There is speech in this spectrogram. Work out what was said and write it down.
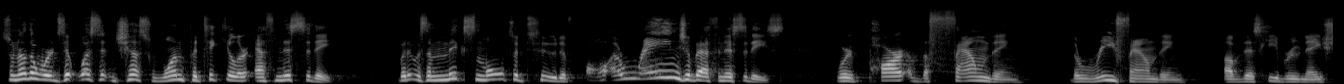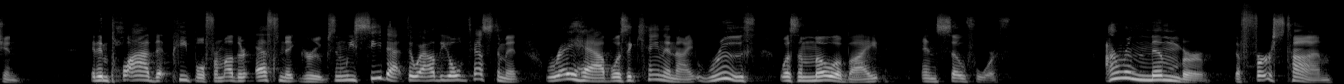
So, in other words, it wasn't just one particular ethnicity, but it was a mixed multitude of all, a range of ethnicities were part of the founding, the refounding of this Hebrew nation. It implied that people from other ethnic groups, and we see that throughout the Old Testament. Rahab was a Canaanite, Ruth was a Moabite, and so forth. I remember the first time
